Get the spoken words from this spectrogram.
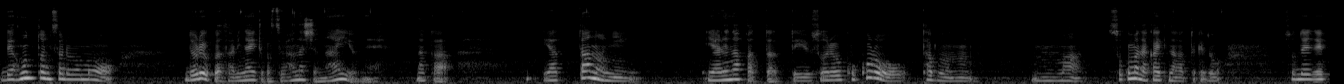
で本当にそれはもう努力が足りないとかそういう話じゃないよね。なんかやったのにやれなかったっていうそれを心を多分、うん、まあそこまでは書いてなかったけどそれで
